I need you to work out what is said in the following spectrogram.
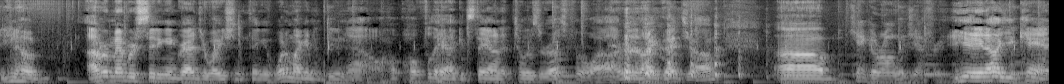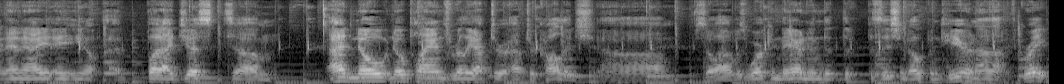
You know, I remember sitting in graduation thinking, what am I going to do now? hopefully, I could stay on at Toys R Us for a while. I really like that job. Um, can't go wrong with Jeffrey. You know, you can't. And I, you know, but I just, um, I had no no plans really after after college. Um, so I was working there, and then the, the position opened here, and I thought, great,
